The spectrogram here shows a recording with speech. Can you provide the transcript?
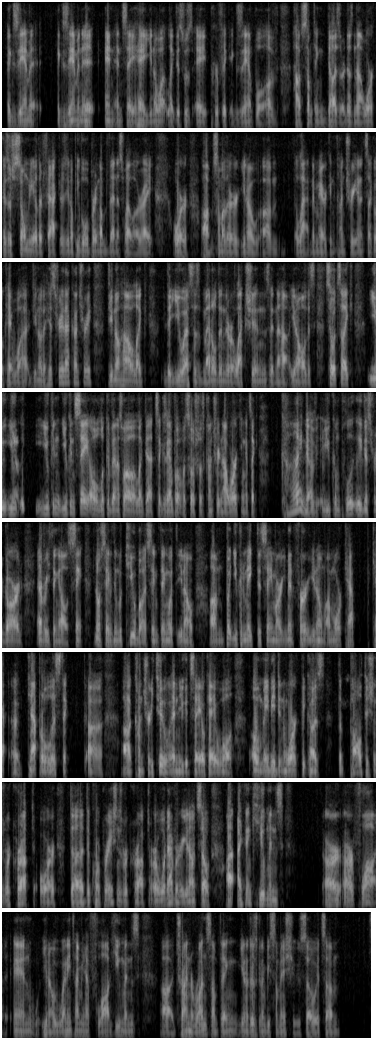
examine examine it and and say hey you know what? Like this was a perfect example of how something does or does not work. Because there's so many other factors. You know people will bring up venezuela right? Or um, some other you know um, latin american country and it's like okay well do you know the history of that country? Do you know how like the us has meddled in their elections and uh, you know all this? So it's like you you you can you can say oh look at venezuela like that's an example of a socialist country not working. It's like kind of if you completely disregard everything else. Same you know same thing with cuba same thing with you know um, but you can make the same argument for you know a more cap, cap uh, capitalistic uh, uh, country too. And you could say okay well oh maybe it didn't work because the politicians were corrupt or the the corporations were corrupt or whatever you know. So uh, i think humans are are flawed. And you know anytime you have flawed humans uh, trying to run something, you know, there's going to be some issues. So it's um,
